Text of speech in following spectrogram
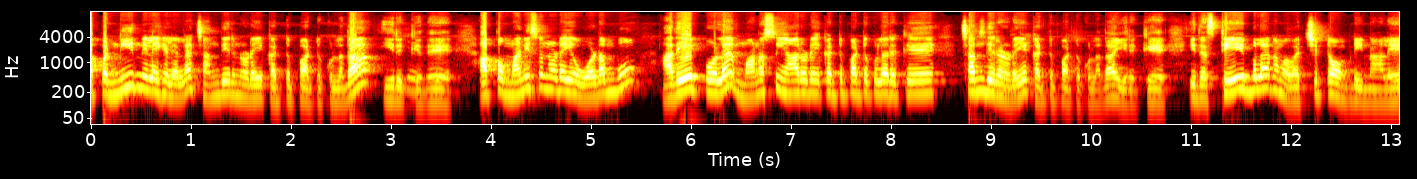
அப்ப நீர்நிலைகள் எல்லாம் சந்திரனுடைய கட்டுப்பாட்டுக்குள்ளதான் இருக்குது. அப்ப மனுஷனுடைய உடம்பும் அதே போல மனசும் யாருடைய கட்டுப்பாட்டுக்குள்ள இருக்கு? சந்திரனுடைய கட்டுப்பாட்டுக்குள்ள தான் இருக்கு. இதை ஸ்டேபிளா நம்ம வச்சிட்டோம் அப்படின்னாலே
